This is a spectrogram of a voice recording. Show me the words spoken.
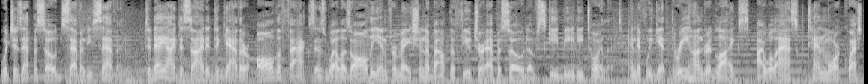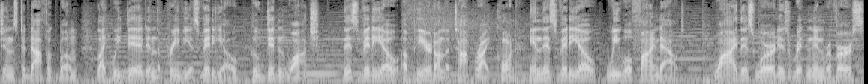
which is episode 77. Today, I decided to gather all the facts as well as all the information about the future episode of Skibidi Toilet. And if we get 300 likes, I will ask 10 more questions to DaFuqBoom, like we did in the previous video, who didn't watch. This video appeared on the top right corner. In this video, we will find out why this word is written in reverse,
